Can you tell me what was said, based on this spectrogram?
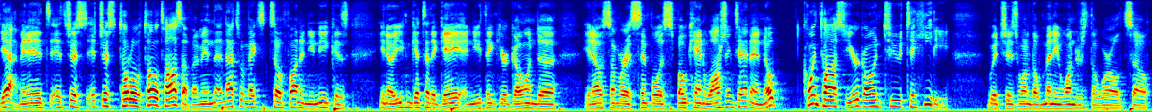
yeah, I mean it's it's just it's just total total toss up. I mean, and that's what makes it so fun and unique is you know you can get to the gate and you think you're going to you know somewhere as simple as Spokane, Washington, and nope, coin toss, you're going to Tahiti, which is one of the many wonders of the world. So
